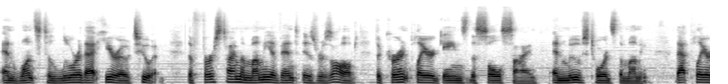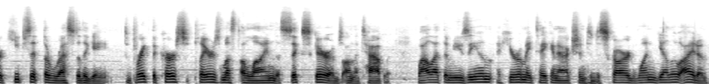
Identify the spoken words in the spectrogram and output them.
and wants to lure that hero to him. The first time a mummy event is resolved, the current player gains the soul sign and moves towards the mummy that player keeps it the rest of the game. To break the curse, players must align the six scarabs on the tablet. While at the museum, a hero may take an action to discard one yellow item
